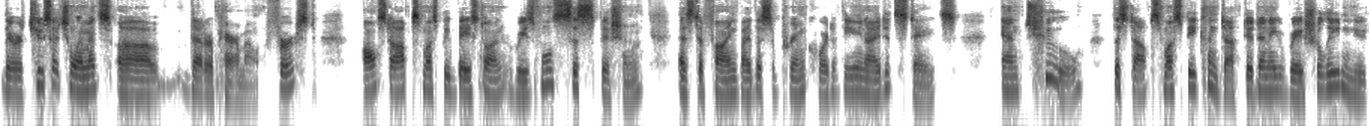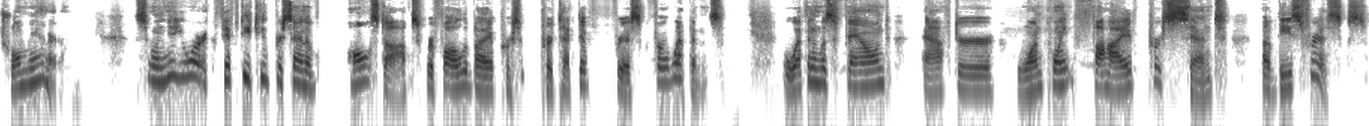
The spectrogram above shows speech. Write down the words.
There are two such limits uh, that are paramount. First, all stops must be based on reasonable suspicion as defined by the Supreme Court of the United States. And two, the stops must be conducted in a racially neutral manner. So in New York, 52% of all stops were followed by a pr- protective frisk for weapons. A weapon was found after 1.5% of these frisks.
